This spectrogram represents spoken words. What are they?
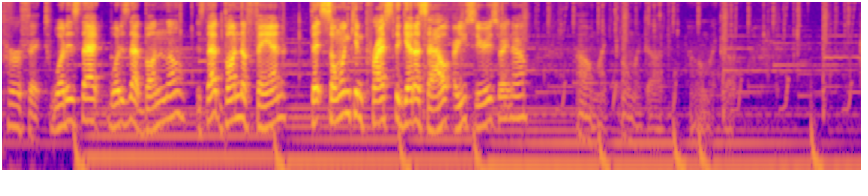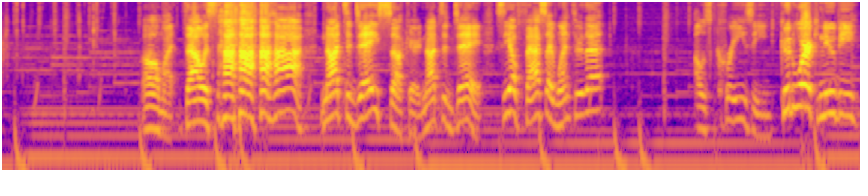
Perfect. What is that? What is that button though? Is that button a fan that someone can press to get us out? Are you serious right now? Oh my Oh my, that was, ha ha ha ha! Not today, sucker. Not today. See how fast I went through that? I was crazy. Good work, newbie.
